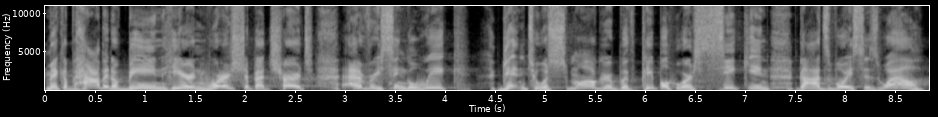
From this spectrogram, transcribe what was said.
Make a habit of being here in worship at church every single week. Get into a small group with people who are seeking God's voice as well.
